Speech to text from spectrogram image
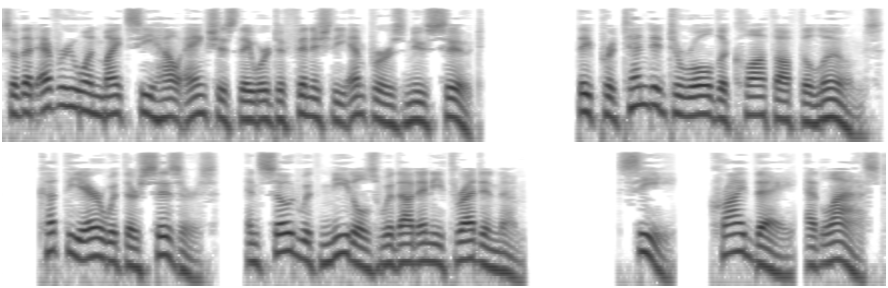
so that everyone might see how anxious they were to finish the emperor's new suit. They pretended to roll the cloth off the looms, cut the air with their scissors, and sewed with needles without any thread in them. See! cried they, at last.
